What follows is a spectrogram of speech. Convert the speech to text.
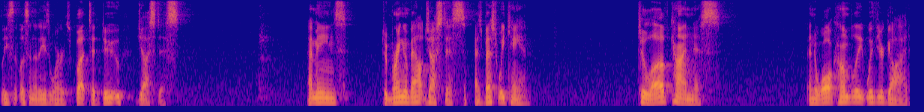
Listen, listen to these words. But to do justice. That means to bring about justice as best we can, to love kindness, and to walk humbly with your God.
